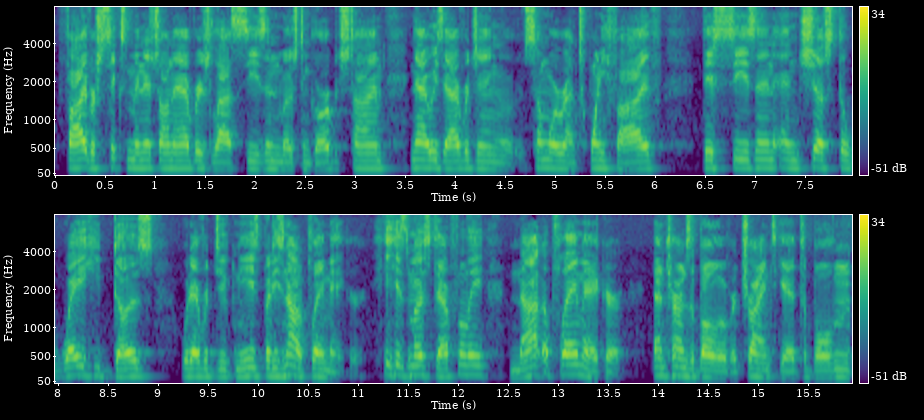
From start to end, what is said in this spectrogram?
five or six minutes on average last season, most in garbage time. Now he's averaging somewhere around 25 this season, and just the way he does whatever Duke needs, but he's not a playmaker. He is most definitely not a playmaker and turns the ball over trying to get it to Bolden.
